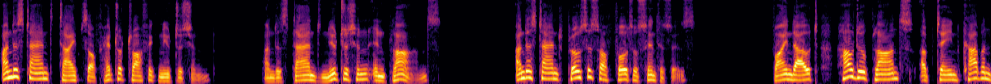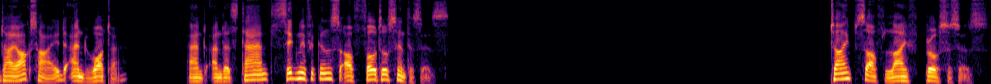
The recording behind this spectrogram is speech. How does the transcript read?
understand types of heterotrophic nutrition, understand nutrition in plants, understand process of photosynthesis, find out how do plants obtain carbon dioxide and water, and understand significance of photosynthesis. Types of life processes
